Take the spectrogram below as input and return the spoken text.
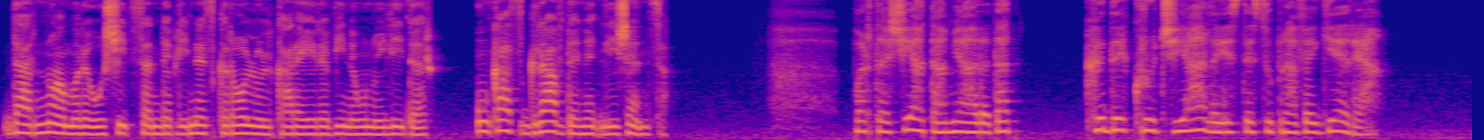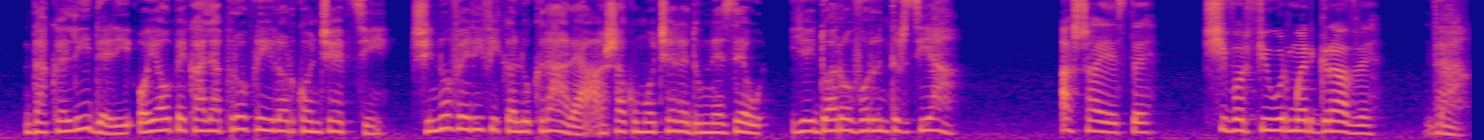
dar nu am reușit să îndeplinesc rolul care îi revine unui lider. Un caz grav de neglijență. Părtășia ta mi-a arătat cât de crucială este supravegherea. Dacă liderii o iau pe calea propriilor concepții și nu verifică lucrarea așa cum o cere Dumnezeu, ei doar o vor întârzia. Așa este. Și vor fi urmări grave. Da.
